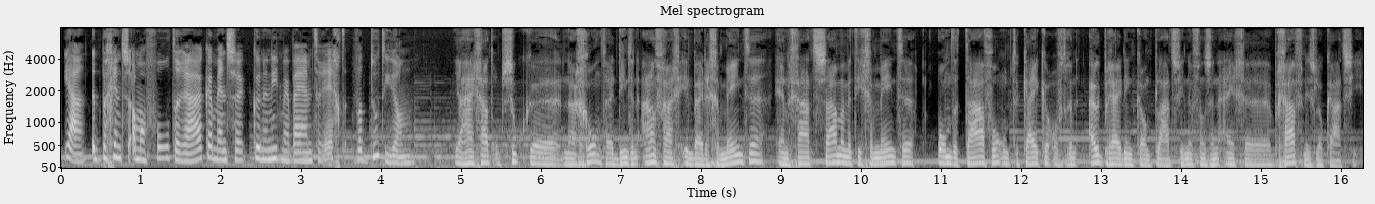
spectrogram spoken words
Ja, het begint dus allemaal vol te raken. Mensen kunnen niet meer bij hem terecht. Wat doet hij dan? Ja, hij gaat op zoek uh, naar grond. Hij dient een aanvraag in bij de gemeente en gaat samen met die gemeente om de tafel om te kijken of er een uitbreiding kan plaatsvinden van zijn eigen begrafenislocatie.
